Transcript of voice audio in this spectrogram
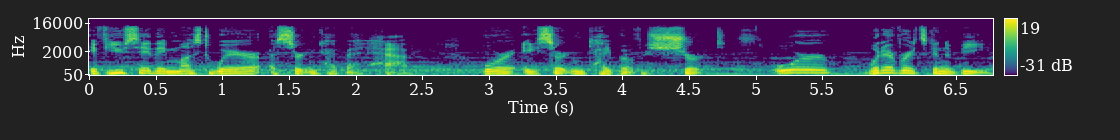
if you say they must wear a certain type of hat or a certain type of shirt or whatever it's going to be,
